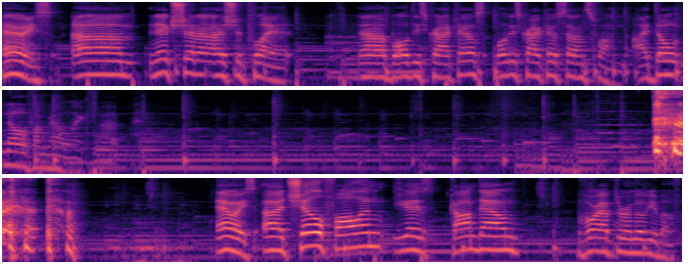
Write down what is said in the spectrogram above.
Anyways, um, next should I should play it. Uh, Baldi's Crack House. Baldi's Crack House sounds fun. I don't know if I'm gonna like Anyways, uh, chill, Fallen. You guys calm down before I have to remove you both.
